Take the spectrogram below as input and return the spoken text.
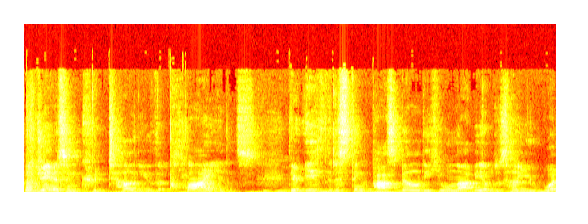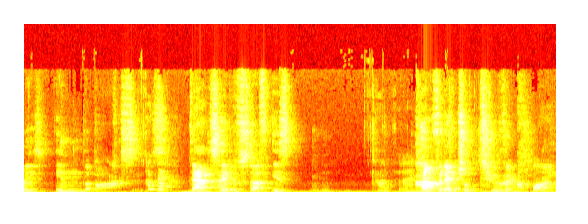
Well, Jameson could tell you the clients. Mm-hmm. There is the distinct possibility he will not be able to tell you what is in the boxes. Okay. That type of stuff is Confidential. confidential to the client.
